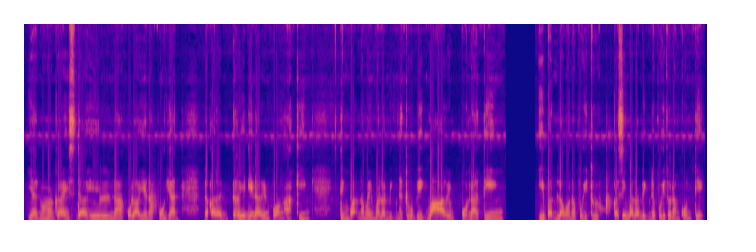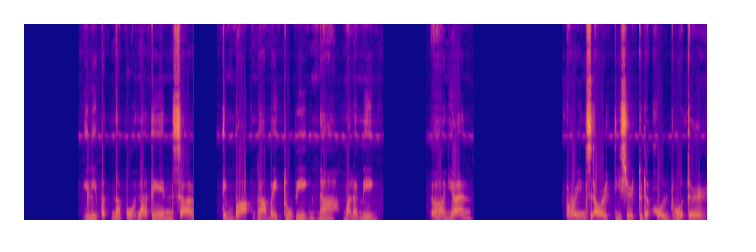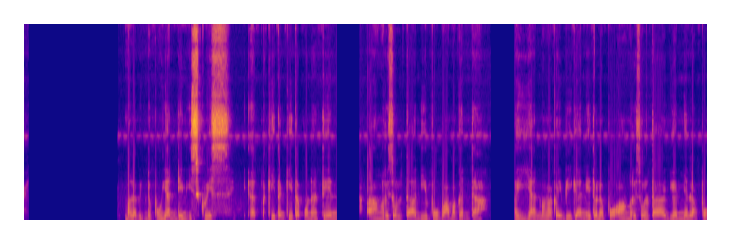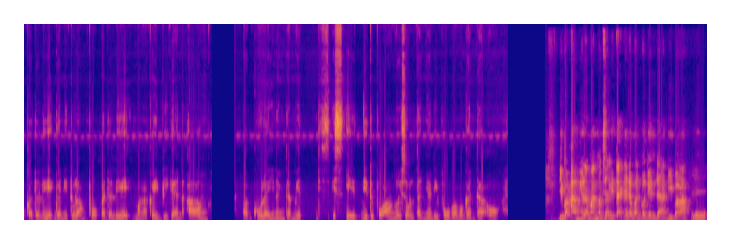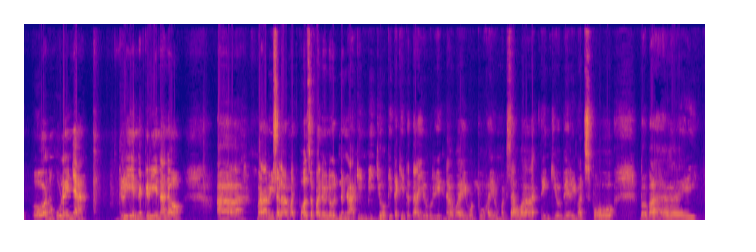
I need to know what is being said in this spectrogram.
Yan mga guys, dahil nakulayan na po yan, naka-ready na rin po ang aking timba na may malamig na tubig. Maaari po nating ibanlawan na po ito kasi malamig na po ito ng konti. Ilipat na po natin sa timba na may tubig na malamig. Ah, yan. Rinse our t-shirt to the cold water. Malamig na po yan, din squeeze. At makitang-kita po natin ang resulta, di po ba maganda? Ayan mga kaibigan, ito na po ang resulta. Ganyan lang po kadali, ganito lang po kadali mga kaibigan ang pagkulay ng damit. This is it. Dito po ang resulta niya, di po ba maganda oh? Di ba cameraman, magsalita ka naman maganda, di ba? Oo. O, anong kulay niya? Green, na green, ano? Ah, maraming salamat po sa panonood ng aking video. Kita-kita tayo uli. Naway, wag po kayong magsawa. Thank you very much po. Bye-bye.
